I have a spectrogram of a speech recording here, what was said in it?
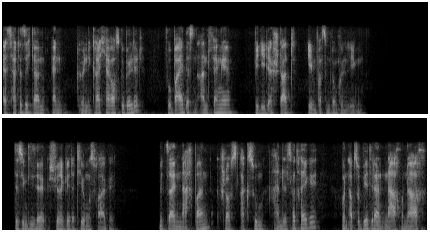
Es hatte sich dann ein Königreich herausgebildet, wobei dessen Anfänge, wie die der Stadt, ebenfalls im Dunkeln liegen. Deswegen diese schwierige Datierungsfrage. Mit seinen Nachbarn schloss Axum Handelsverträge und absorbierte dann nach und nach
